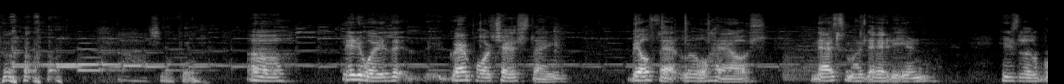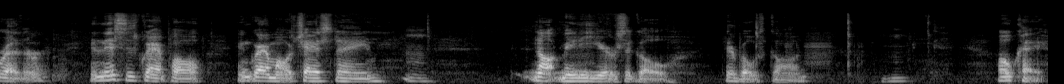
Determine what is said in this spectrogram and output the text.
Cell phone. Uh, anyway, the, Grandpa Chastain built that little house, and that's my daddy and his little brother. And this is Grandpa and Grandma Chastain. Mm. Not many years ago, they're both gone. Mm-hmm. Okay,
